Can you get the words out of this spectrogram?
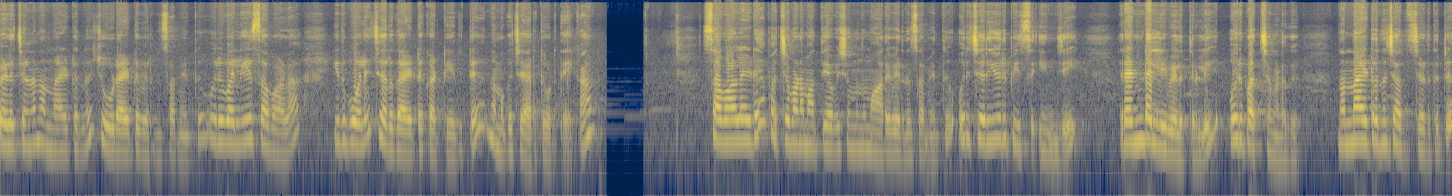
വെളിച്ചെണ്ണ നന്നായിട്ടൊന്ന് ചൂടായിട്ട് വരുന്ന സമയത്ത് ഒരു വലിയ സവാള ഇതുപോലെ ചെറുതായിട്ട് കട്ട് ചെയ്തിട്ട് നമുക്ക് ചേർത്ത് കൊടുത്തേക്കാം. സവാളയുടെ പച്ചമണം അത്യാവശ്യം ഒന്ന് മാറി വരുന്ന സമയത്ത് ഒരു ചെറിയൊരു പീസ് ഇഞ്ചി രണ്ടല്ലി വെളുത്തുള്ളി ഒരു പച്ചമുളക്. നന്നായിട്ടൊന്ന് ചതച്ചെടുത്തിട്ട്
